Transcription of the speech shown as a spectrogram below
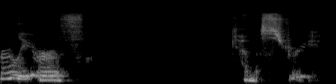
Early Earth chemistry.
